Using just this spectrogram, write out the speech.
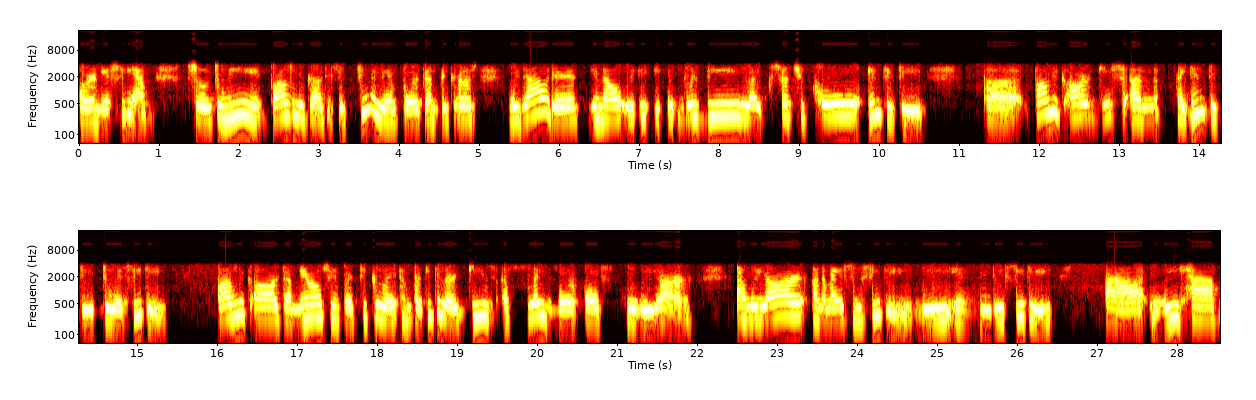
or a museum. So to me, public art is extremely important because without it, you know, it, it, it would be like such a cold entity. Uh, public art gives an identity to a city. Public art and murals in particular, in particular, give a flavor of who we are. And we are an amazing city. We, in this city, uh, we have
